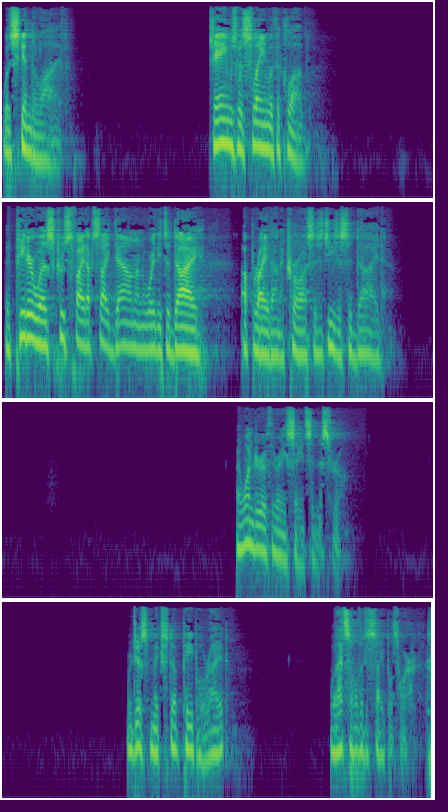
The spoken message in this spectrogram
was skinned alive. James was slain with a club that Peter was crucified upside down, unworthy to die upright on a cross as Jesus had died. I wonder if there are any saints in this room. We're just mixed up people, right? Well, that's all the disciples were.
